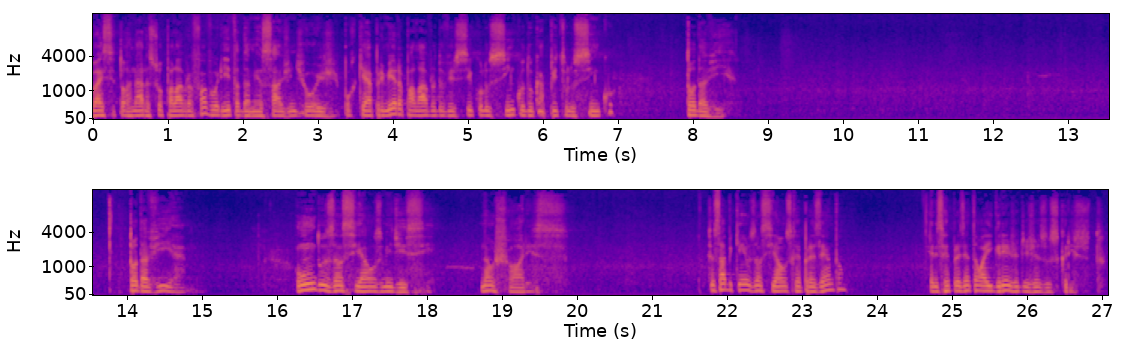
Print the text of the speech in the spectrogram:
vai se tornar a sua palavra favorita da mensagem de hoje, porque é a primeira palavra do versículo 5 do capítulo 5. Todavia. Todavia, um dos anciãos me disse: Não chores. Você sabe quem os anciãos representam? Eles representam a igreja de Jesus Cristo.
